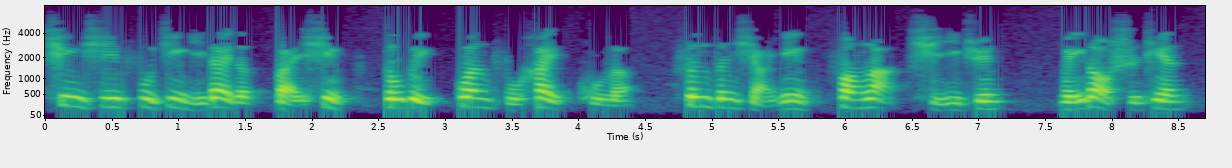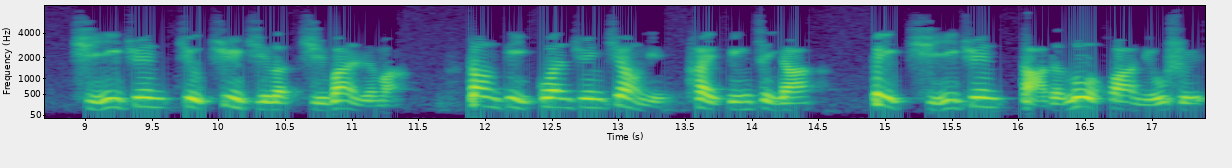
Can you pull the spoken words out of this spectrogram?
清溪附近一带的百姓都被官府害苦了，纷纷响应方腊起义军。没到十天，起义军就聚集了几万人马。当地官军将领派兵镇压，被起义军打得落花流水，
